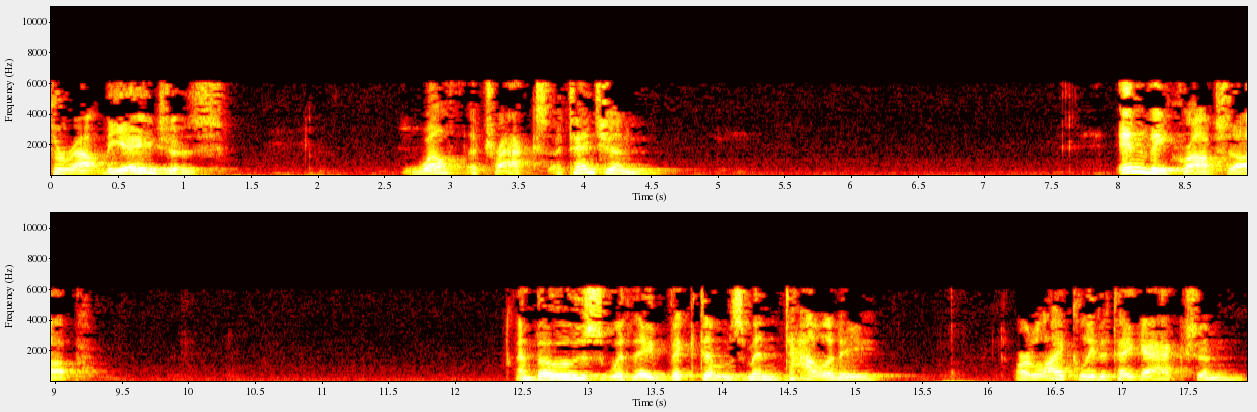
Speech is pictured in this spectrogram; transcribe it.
throughout the ages, wealth attracts attention. Envy crops up. And those with a victim's mentality are likely to take action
